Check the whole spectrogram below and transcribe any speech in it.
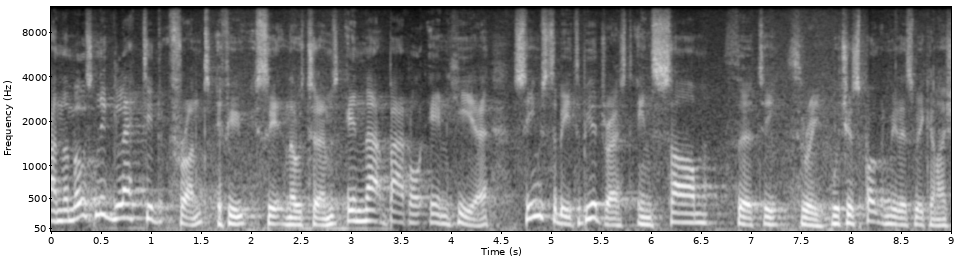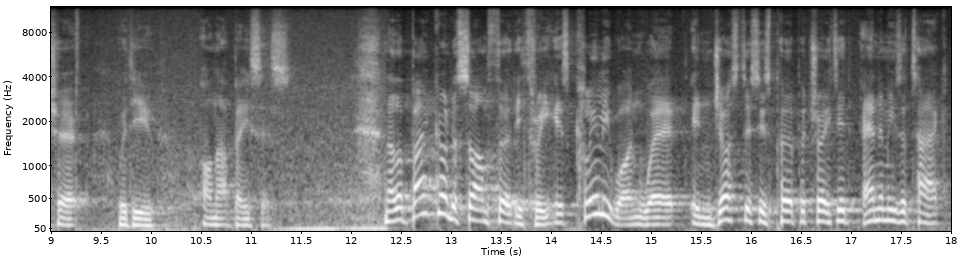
And the most neglected front, if you see it in those terms, in that battle in here, seems to be to be addressed in Psalm 33, which has spoken to me this week and I share it with you on that basis. Now the background of Psalm 33 is clearly one where injustice is perpetrated, enemies attack,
